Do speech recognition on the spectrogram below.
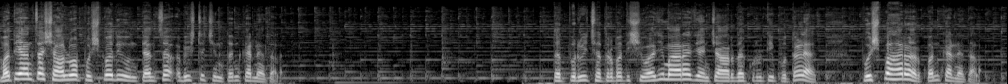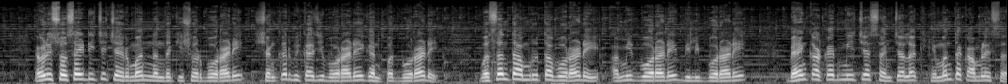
मते यांचा शाल व पुष्प देऊन त्यांचं अभिष्ट चिंतन करण्यात आलं. तत्पूर्वी छत्रपती शिवाजी महाराज यांच्या अर्धकृती पुतळ्यात पुष्पहार अर्पण करण्यात आला. यावेळी सोसायटीचे चेअरमन नंदकिशोर बोराडे शंकर भिकाजी बोराडे गणपत बोराडे वसंत अमृता बोराडे अमित बोराडे दिलीप बोराडे बँक अकादमीचे संचालक हेमंत कांबळे सर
